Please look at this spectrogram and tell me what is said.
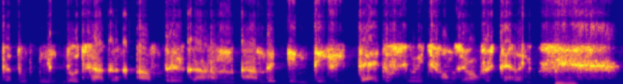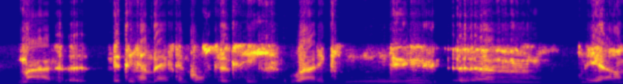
dat doet niet noodzakelijk afbreuk aan, aan de integriteit of zoiets van zo'n vertelling. Mm -hmm. Maar het is en blijft een constructie waar ik nu um, ja,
